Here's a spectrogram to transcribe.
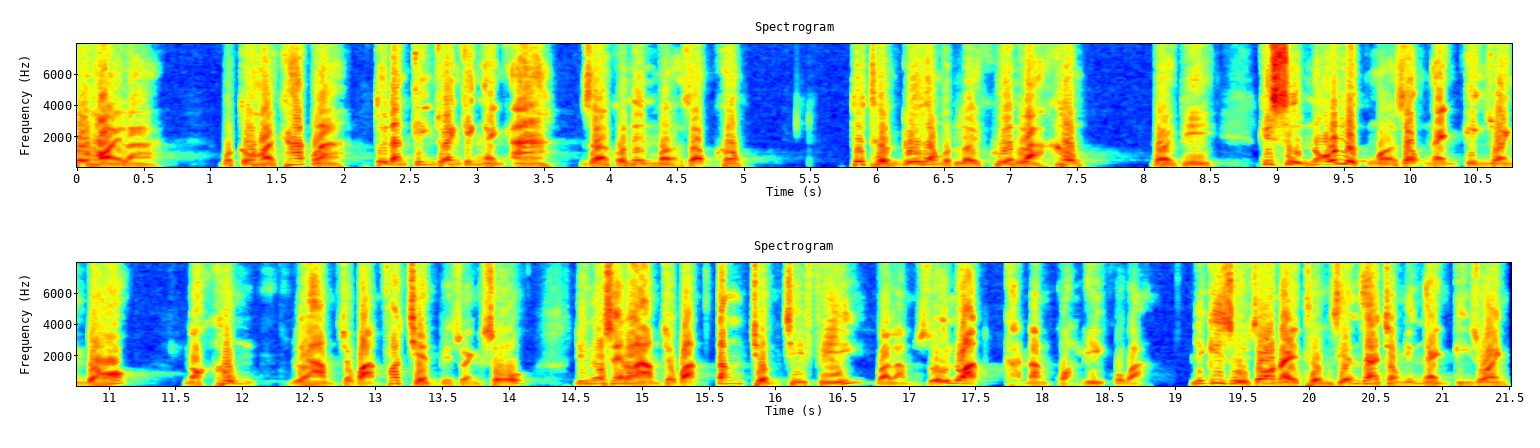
Câu hỏi là, một câu hỏi khác là, tôi đang kinh doanh cái ngành A, giờ có nên mở rộng không? Tôi thường đưa ra một lời khuyên là không, bởi vì cái sự nỗ lực mở rộng ngành kinh doanh đó nó không làm cho bạn phát triển về doanh số, nhưng nó sẽ làm cho bạn tăng trưởng chi phí và làm rối loạn khả năng quản lý của bạn. Những cái rủi ro này thường diễn ra trong những ngành kinh doanh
